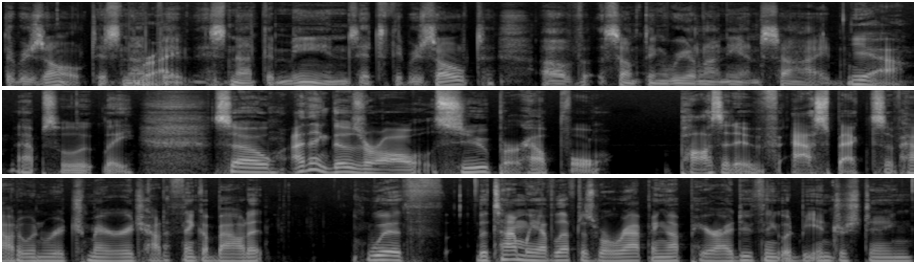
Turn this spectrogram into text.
the result. It's not Right. the it's not the means. It's the result of something real on the inside. Yeah, absolutely. So I think those are all super helpful, positive aspects of how to enrich marriage, how to think about it. With the time we have left as we're wrapping up here, I do think it would be interesting,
